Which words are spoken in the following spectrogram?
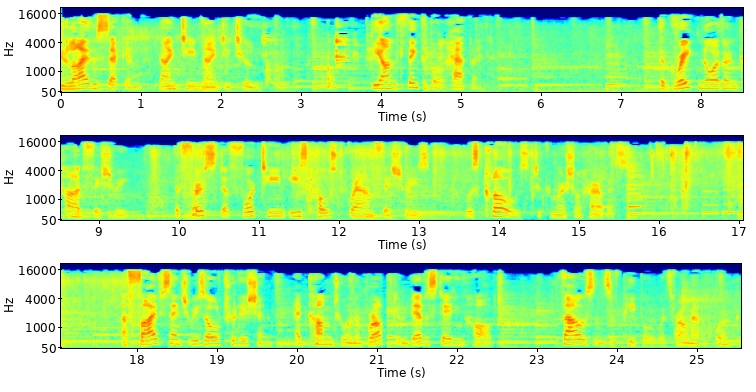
July the 2nd, 1992. The unthinkable happened. The Great Northern Cod Fishery, the first of 14 East Coast ground fisheries, was closed to commercial harvest. A five centuries old tradition had come to an abrupt and devastating halt. Thousands of people were thrown out of work.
